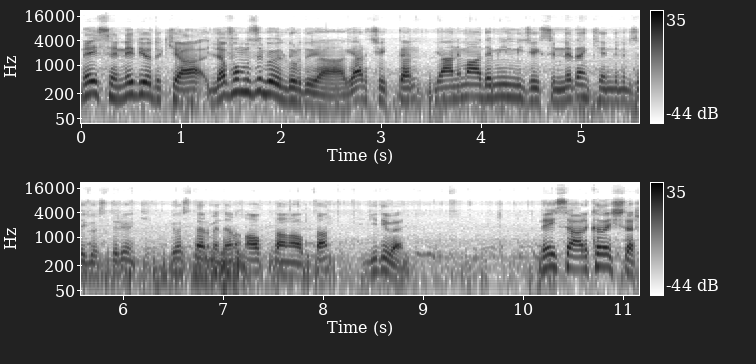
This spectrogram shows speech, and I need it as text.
Neyse ne diyorduk ya? Lafımızı böldürdü ya. Gerçekten. Yani madem inmeyeceksin neden kendini bize gösteriyorsun ki? Göstermeden alttan alttan gidiver. Neyse arkadaşlar.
